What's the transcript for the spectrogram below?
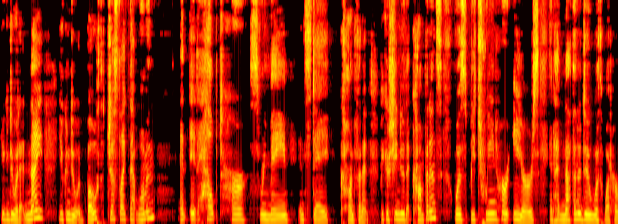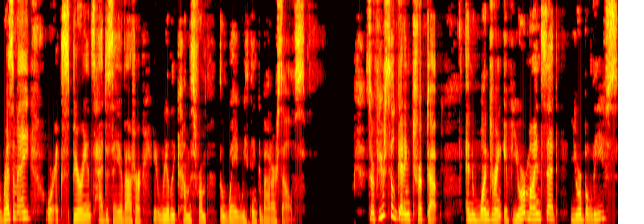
You can do it at night. You can do it both, just like that woman. And it helped her remain and stay confident because she knew that confidence was between her ears and had nothing to do with what her resume or experience had to say about her. It really comes from the way we think about ourselves. So if you're still getting tripped up and wondering if your mindset, your beliefs,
